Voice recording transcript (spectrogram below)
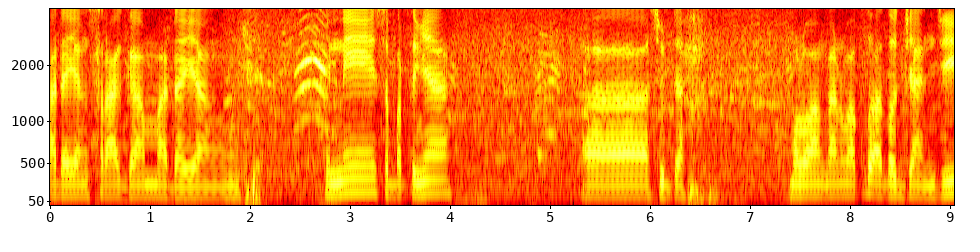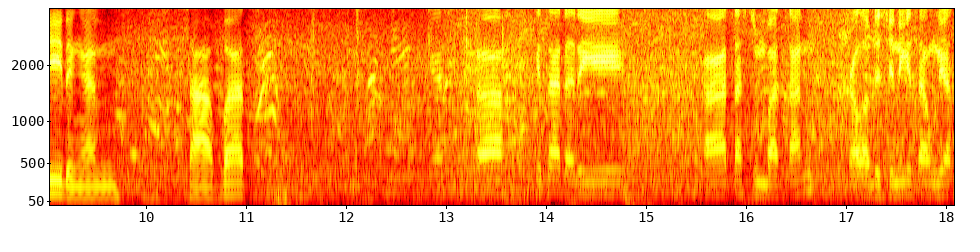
ada yang seragam, ada yang ini sepertinya eh, sudah meluangkan waktu atau janji dengan sahabat. Guys, eh, kita dari atas jembatan. Kalau di sini kita melihat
